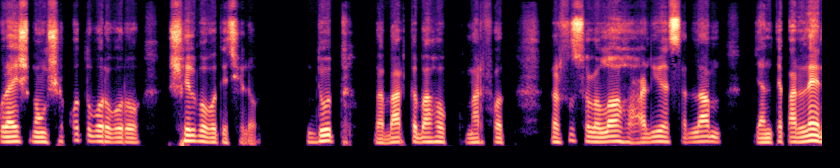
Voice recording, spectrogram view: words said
কুরাইশ বংশে কত বড় বড় শিল্পপতি ছিল। দূত বা বার্তাবাহক মারফত রাসূল সাল্লাল্লাহু আলাইহি ওয়াসাল্লাম জানতে পারলেন,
